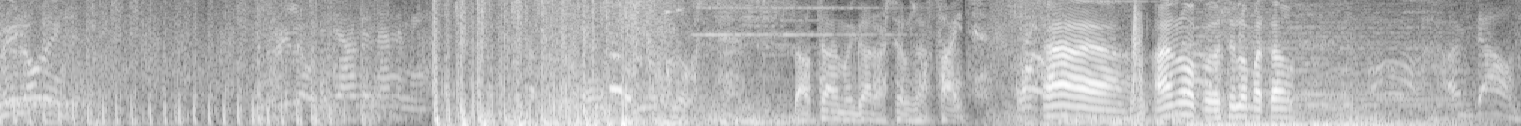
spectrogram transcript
Reloading. Reloading. Downed an enemy. Enemies real close. About time we got ourselves a fight. Ah, ah no, pero sí lo mataron. I'm down.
